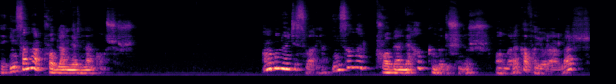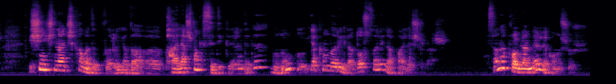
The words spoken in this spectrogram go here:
e, insanlar problemlerinden konuşur. Bunun öncesi var yani. İnsanlar problemler hakkında düşünür, onlara kafa yorarlar. İşin içinden çıkamadıkları ya da e, paylaşmak istediklerinde de bunu yakınlarıyla, dostlarıyla paylaşırlar. İnsanlar problemlerle konuşur.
